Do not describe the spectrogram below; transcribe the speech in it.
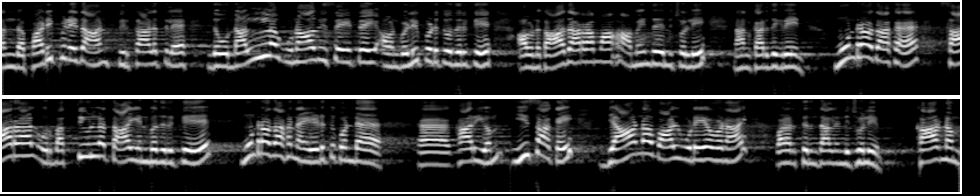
அந்த படிப்பினை தான் பிற்காலத்தில் இந்த ஒரு நல்ல குணாதிசயத்தை அவன் வெளிப்படுத்துவதற்கு அவனுக்கு ஆதாரமாக அமைந்தது என்று சொல்லி நான் கருதுகிறேன். மூன்றாவதாக சாரால் ஒரு பக்தியுள்ள தாய் என்பதற்கு மூன்றாவதாக நான் எடுத்துக்கொண்ட காரியம் ஈசாக்கை தியான வாழ்வுடையவனாய் வளர்த்திருந்தாள் என்று சொல்லி. காரணம்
